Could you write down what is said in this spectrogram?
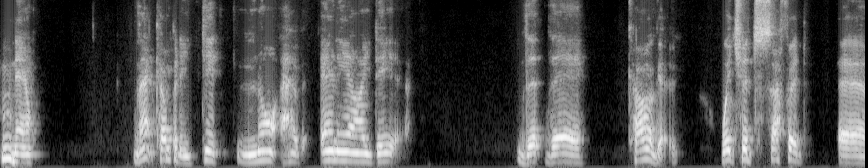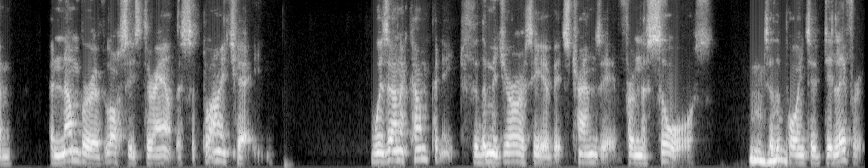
Hmm. Now, that company did not have any idea that their cargo, which had suffered um, a number of losses throughout the supply chain, was unaccompanied for the majority of its transit from the source mm-hmm. to the mm-hmm. point of delivery.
